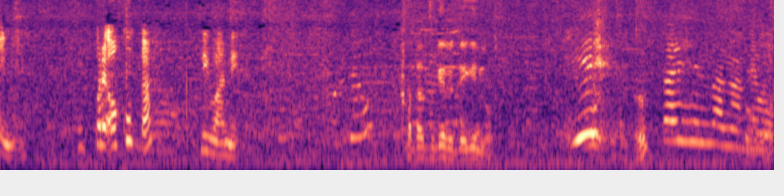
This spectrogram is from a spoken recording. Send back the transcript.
ini. Kore oku kah? Liwani. 片付けるできんのえ大変だなでも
